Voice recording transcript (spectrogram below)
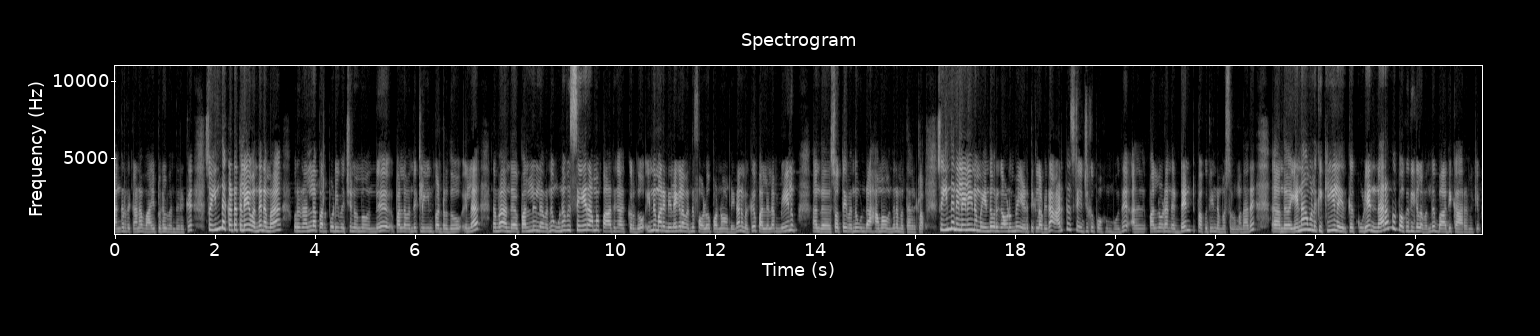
தங்குறதுக்கான வாய்ப்புகள் வந்து இருக்குது ஸோ இந்த கட்டத்திலே வந்து நம்ம ஒரு நல்ல பற்பொடி வச்சு நம்ம வந்து பல்லை வந்து க்ளீன் பண்ணுறதோ இல்லை நம்ம அந்த பல்லில் வந்து உணவு சேராமல் பாதுகாக்கிறதோ இந்த மாதிரி நிலைகளை வந்து ஃபாலோ பண்ணோம் அப்படின்னா நமக்கு பல்லில் மேலும் அந்த சொத்தை வந்து உண்டாகாமல் வந்து நம்ம தவிர்க்கலாம். ஸோ இந்த நிலையிலையும் நம்ம எந்த ஒரு கவனமே எடுத்துக்கலாம் அப்படின்னா அடுத்த ஸ்டேஜுக்கு போகும்போது அது பல்லோட அந்த டென்ட் பகுதின்னு நம்ம சொல்லுவோம். அதாவது அந்த எனாமலுக்கு கீழே இருக்கக்கூடிய நரம்பு பகுதிகளை வந்து பாதிக்க ஆரம்பிக்கும்.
